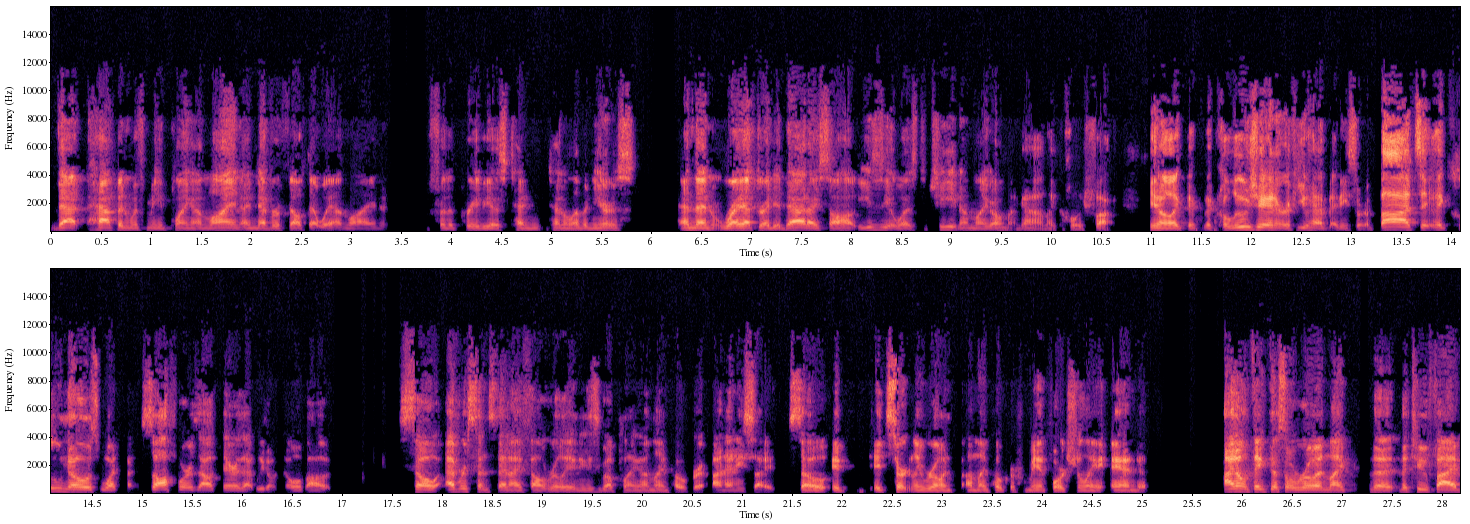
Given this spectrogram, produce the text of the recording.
That happened with me playing online. I never felt that way online for the previous 10, 10 11 years and then right after I did that, I saw how easy it was to cheat, and I'm like, oh my god, like holy fuck, you know, like the, the collusion, or if you have any sort of bots, like who knows what software is out there that we don't know about. So ever since then, I felt really uneasy about playing online poker on any site. So it it certainly ruined online poker for me, unfortunately. And I don't think this will ruin like the the two five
